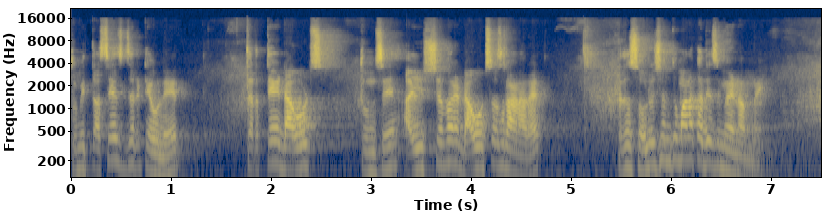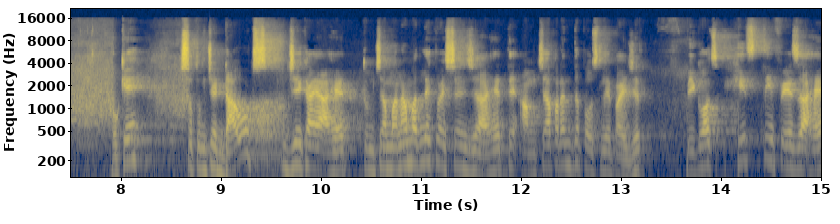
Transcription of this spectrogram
तुम्ही तसेच जर ठेवलेत तर ते डाऊट्स तुमचे आयुष्यभर डाऊट्सच राहणार आहेत. त्याचं सोल्युशन तुम्हाला कधीच मिळणार नाही. ओके सो तुमचे डाऊट्स जे काय आहेत तुमच्या मनामधले क्वेश्चन जे आहेत ते आमच्यापर्यंत पोहोचले पाहिजेत. बिकॉज हीच ती फेज आहे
